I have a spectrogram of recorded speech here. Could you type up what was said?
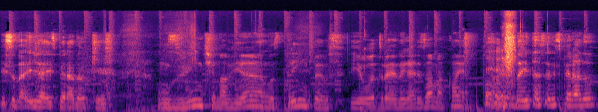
Isso daí já é esperado o quê? Uns 29 anos, 30, e o outro é legalizar a maconha? Porra, isso daí tá sendo esperado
